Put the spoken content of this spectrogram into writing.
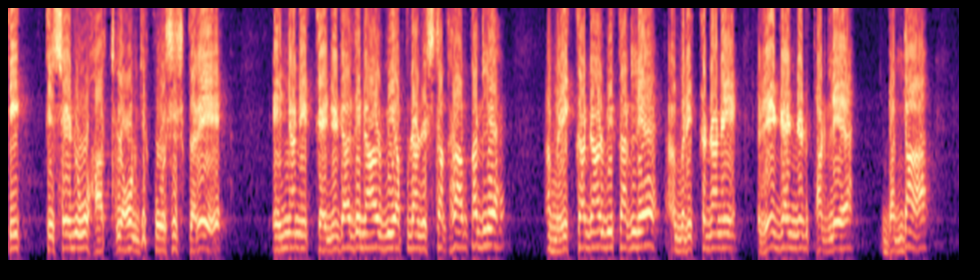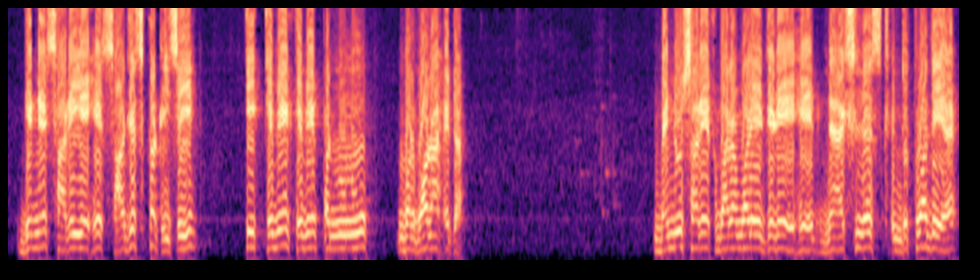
ਕਿ ਕਿਸੇ ਨੂੰ ਹੱਥ ਲਾਉਣ ਦੀ ਕੋਸ਼ਿਸ਼ ਕਰੇ ਇਹਨਾਂ ਨੇ ਕੈਨੇਡਾ ਦੇ ਨਾਲ ਵੀ ਆਪਣਾ ਰਿਸ਼ਤਾ ਖਰਾਬ ਕਰ ਲਿਆ ਅਮਰੀਕਾ ਨਾਲ ਵੀ ਕਰ ਲਿਆ ਹੈ, ਅਮਰੀਕਨਾਂ ਨੇ ਰੈਡ ਹੈਂਡਡ ਫੜ ਲਿਆ ਬੰਦਾ ਜਿਨੇ ਸਾਰੀ ਇਹ ਸਾਜ਼ਿਸ਼ ਘਟੀ ਸੀ ਕਿ ਕਿਵੇਂ ਕਿਵੇਂ ਪੰਨੂ ਨੂੰ ਮਰਵਾਉਣਾ ਹੈਗਾ। ਮੈਨੂੰ ਸਾਰੇ ਅਖਬਾਰਾਂ ਵਾਲੇ ਜਿਹੜੇ ਇਹ ਨੈਸ਼ਨਲਿਸਟ ਹਿੰਦੂਤਵਾ ਦੇ ਹੈ,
